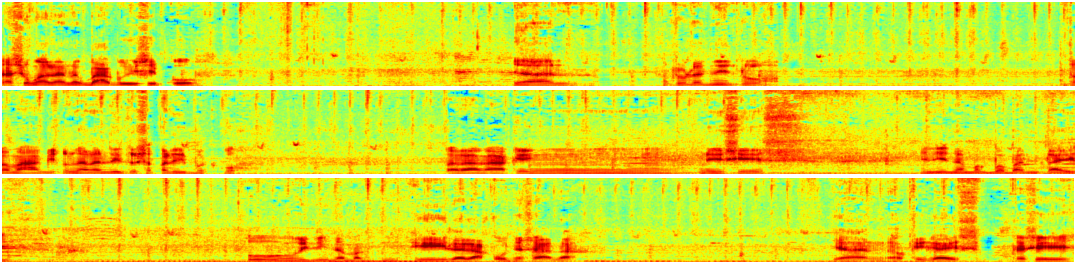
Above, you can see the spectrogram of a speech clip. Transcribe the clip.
Kaso nga lang, nagbago isip ko. Yan. Tulad nito. Pamahagi ko na lang dito sa palibot ko. Para ang aking misis, hindi na magbabantay. O hindi na mag ilalako niya sana. Yan okay guys. Kasi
